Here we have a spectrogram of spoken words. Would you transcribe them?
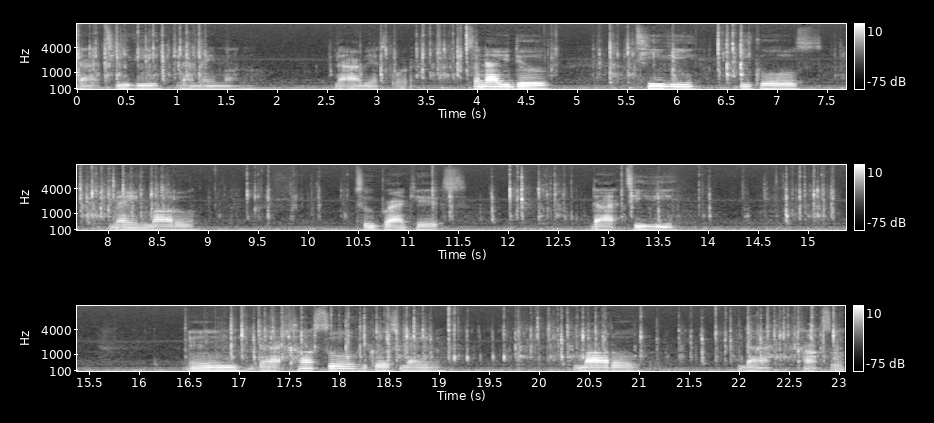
dot TV dot main model dot RBX4. So now you do TV equals main model two brackets dot TV and that console equals main model dot console.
